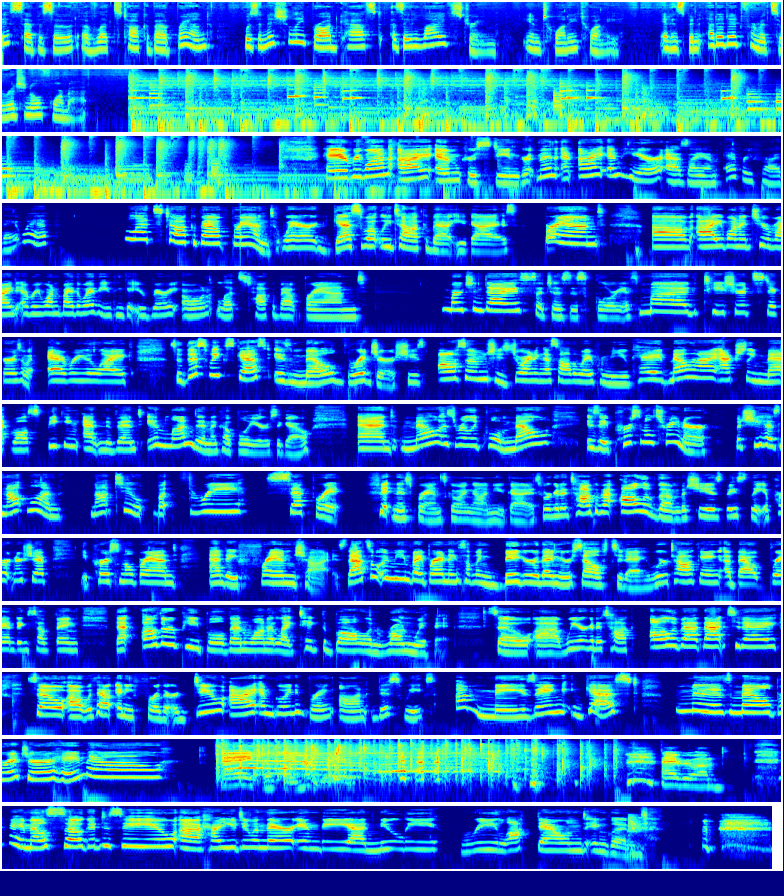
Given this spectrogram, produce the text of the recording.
This episode of Let's Talk About Brand was initially broadcast as a live stream in 2020. It has been edited from its original format. Hey everyone, I am Christine Gritmon, and I am here, as I am every Friday, with Let's Talk About Brand, where guess what we talk about, you guys? Brand. Um, I wanted to remind everyone, by the way, that you can get your very own Let's Talk About Brand merchandise, such as this glorious mug, t shirts, stickers, whatever you like. So, this week's guest is Mel Bridger. She's awesome. She's joining us all the way from the UK. Mel and I actually met while speaking at an event in London a couple of years ago. And Mel is really cool. Mel is a personal trainer, but she has not one, not two, but three separate fitness brands going on, you guys. We're going to talk about all of them, but she is basically a partnership, a personal brand, and a franchise. That's what we mean by branding something bigger than yourself today. We're talking about branding something that other people then want to like take the ball and run with it. So, uh, we are going to talk all about that today. So, uh, without any further ado, I am going to bring on this week's amazing guest, Ms. Mel Bridger. Hey, Mel. Hey, Christine, how are you? hey, everyone. Hey Mel, so good to see you. Uh, how are you doing there in the uh, newly re-lockdowned England?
